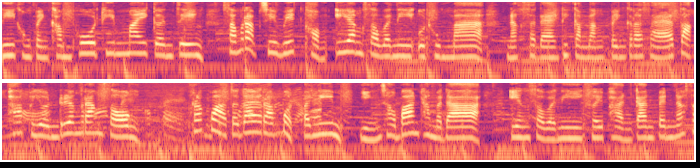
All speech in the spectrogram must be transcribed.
นี่คงเป็นคำพูดที่ไม่เกินจริงสำหรับชีวิตของเอี้ยงสวนีอุทุมมา นักแสดงที่กำลังเป็นกระแสจากภาพยนตร์เรื่องร่างทรงเพราะกว่าจะได้รับบทปานิมหญิงชาวบ้านธรรมดา เอียงสวนีเคยผ่านการเป็นนักแส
